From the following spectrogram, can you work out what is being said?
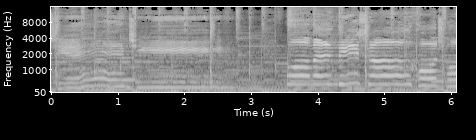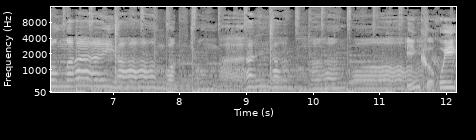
手牵起，我们的生活充满阳光，充满阳光。林可辉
